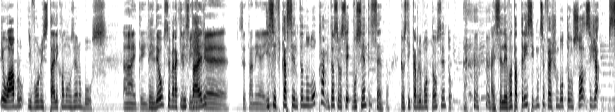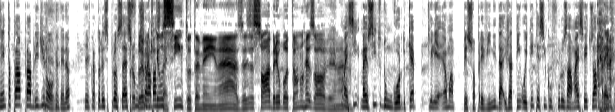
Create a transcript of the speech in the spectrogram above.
eu abro e vou no style com a mãozinha no bolso. Ah, entendi. Entendeu? Você vai naquele Você style. que é... Você tá nem aí. E você fica sentando loucamente. Então, assim, você, você entra e senta. Porque você tem que abrir o botão, sentou. Aí você levanta 3 segundos, você fecha um botão só, você já senta pra, pra abrir de novo, entendeu? Você fica todo esse processo, O problema é que tem um bastante. cinto também, né? Às vezes só abrir o botão não resolve, né? Mas, sim, mas eu sinto de um gordo que, é, que ele é uma pessoa prevenida já tem 85 furos a mais feitos a prego.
